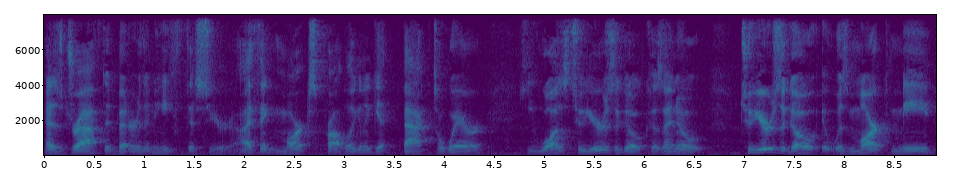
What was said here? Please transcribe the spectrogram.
has drafted better than Heath this year. I think Mark's probably going to get back to where he was two years ago because I know two years ago it was Mark, me,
